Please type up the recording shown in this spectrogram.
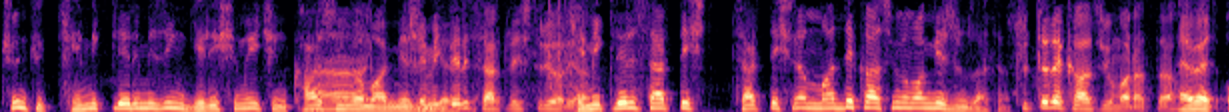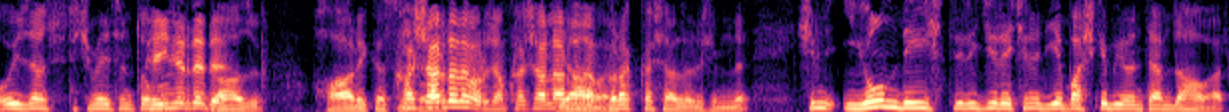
Çünkü kemiklerimizin gelişimi için kalsiyum Ha, ve magnezyum Kemikleri gerekli. sertleştiriyor ya. Kemikleri sertleş, sertleştiren madde kalsiyum ve magnezyum zaten. Sütte de kalsiyum var hatta. Evet o yüzden süt içmelisin Tonguç. Peynirde de. Az- Harikasın. Kaşarda da var hocam. Kaşarlarda ya da var. bırak kaşarları şimdi. Şimdi iyon değiştirici reçine diye başka bir yöntem daha var.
